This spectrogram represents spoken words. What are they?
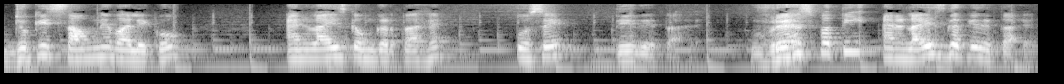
जो कि सामने वाले को एनालाइज कम करता है, उसे दे देता है। बृहस्पति एनालाइज करके देता है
